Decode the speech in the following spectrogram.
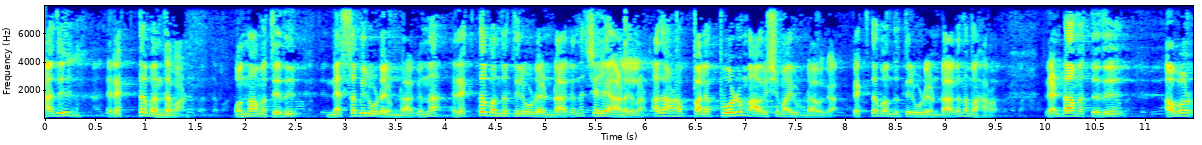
അത് രക്തബന്ധമാണ്. ഒന്നാമത്തേത് നെസബിലൂടെ ഉണ്ടാകുന്ന രക്തബന്ധത്തിലൂടെ ഉണ്ടാകുന്ന ചില ആളുകളാണ്. അതാണ് പലപ്പോഴും ആവശ്യമായി ഉണ്ടാവുക. രക്തബന്ധത്തിലൂടെ ഉണ്ടാകുന്ന മഹറം. രണ്ടാമത്തേത് അവൾ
